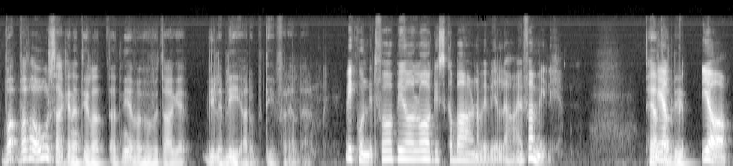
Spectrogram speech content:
Va, vad var orsakerna till att, att ni överhuvudtaget ville bli adoptivföräldrar? Vi kunde inte få biologiska barn och vi ville ha en familj. Helt, Helt, de, ja,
